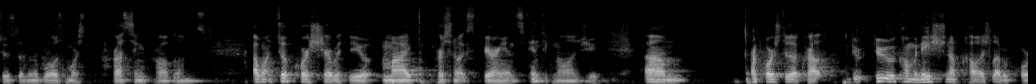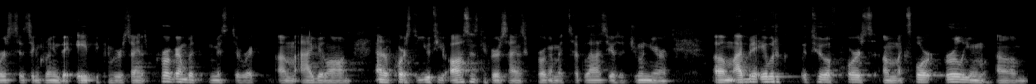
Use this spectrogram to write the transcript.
to some of the world's most pressing problems. I want to, of course, share with you my personal experience in technology. Um, of course, through a, crowd, through, through a combination of college level courses, including the AP Computer Science program with Mr. Rick um, Aguilon, and of course, the UT Austin's Computer Science program I took last year as a junior, um, I've been able to, to of course, um, explore early um,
